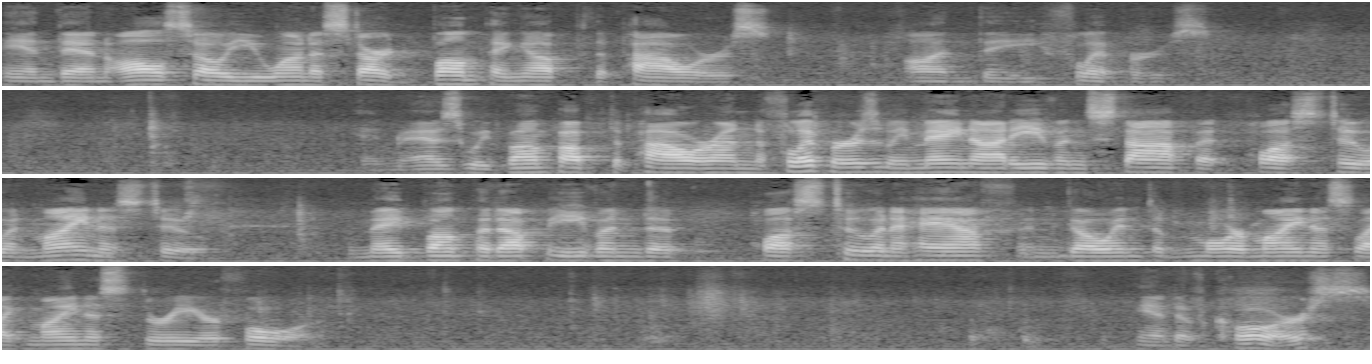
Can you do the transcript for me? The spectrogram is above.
And then also you want to start bumping up the powers on the flippers. And as we bump up the power on the flippers, we may not even stop at plus 2 and minus 2. We may bump it up even to plus 2 and a half and go into more minus like minus 3 or 4. And of course,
